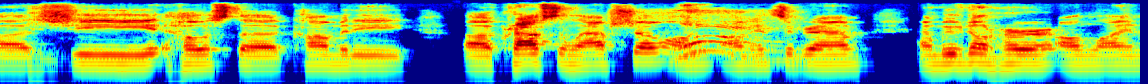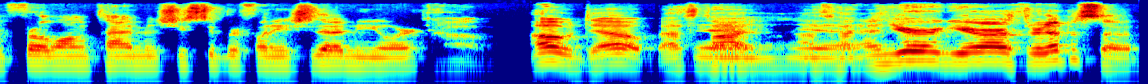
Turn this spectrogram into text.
Uh, she hosts a comedy uh, crafts and laughs show on, on Instagram, and we've known her online for a long time, and she's super funny. She's out of New York. Oh, oh dope. That's Yeah, tight. That's yeah. tight. And you're you're our third episode,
